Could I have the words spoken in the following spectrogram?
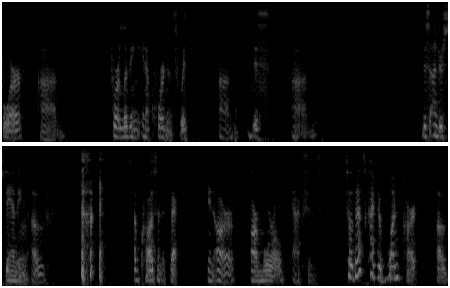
for um, for living in accordance with um, this um, this understanding of of cause and effect in our our moral actions. So that's kind of one part of,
